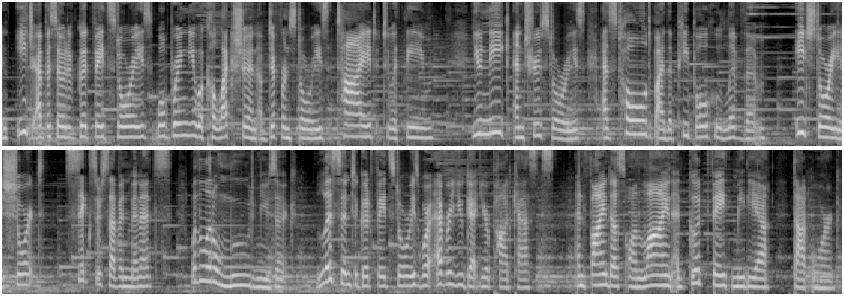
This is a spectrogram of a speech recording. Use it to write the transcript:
In each episode of Good Faith Stories, we'll bring you a collection of different stories tied to a theme. Unique and true stories as told by the people who live them. Each story is short, six or seven minutes, with a little mood music. Listen to Good Faith Stories wherever you get your podcasts and find us online at goodfaithmedia.org.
